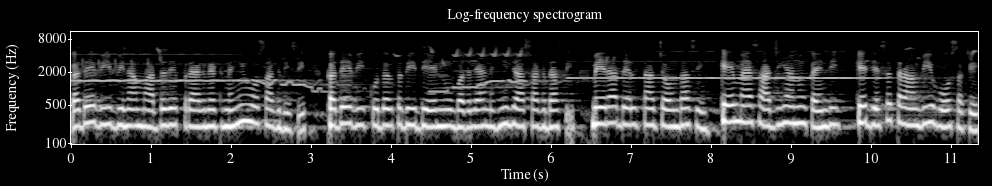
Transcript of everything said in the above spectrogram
ਕਦੇ ਵੀ ਬਿਨਾਂ ਮਰਦ ਦੇ ਪ੍ਰੈਗਨੈਂਟ ਨਹੀਂ ਹੋ ਸਕਦੀ ਸੀ। ਕਦੇ ਵੀ ਕੁਦਰਤ ਦੀ ਦੇਣ ਨੂੰ ਬਦਲਿਆ ਨਹੀਂ ਜਾ ਸਕਦਾ ਸੀ। ਮੇਰਾ ਦਿਲ ਤਾਂ ਚਾਹੁੰਦਾ ਸੀ ਕਿ ਮੈਂ ਸਾਜੀਆਂ ਨੂੰ ਕਹਿੰਦੀ ਕਿ ਜਿਸ ਤਰ੍ਹਾਂ ਵੀ ਹੋ ਸਕੇ,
